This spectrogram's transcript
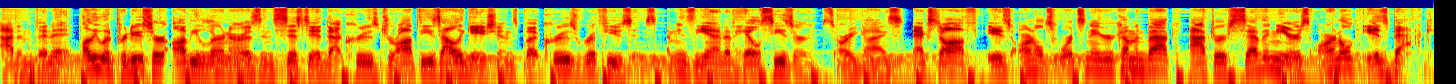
Adam Venit. Hollywood producer Avi Lerner has insisted that Crews drop these allegations, but Crews refuses. That means the end of Hail Caesar. Sorry, guys. Next off, is Arnold Schwarzenegger coming back? After seven years, Arnold is back,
